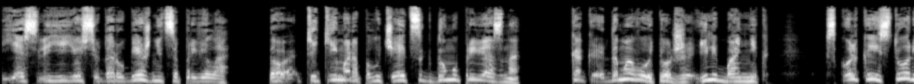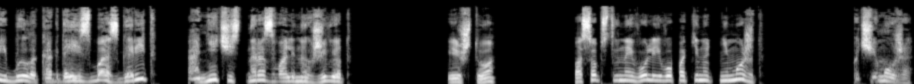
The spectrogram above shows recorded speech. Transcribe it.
«Если ее сюда рубежница привела, то Кикимора, получается, к дому привязана, как домовой тот же или банник. Сколько историй было, когда изба сгорит, а нечисть на развалинах живет. И что? По собственной воле его покинуть не может? Почему же?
